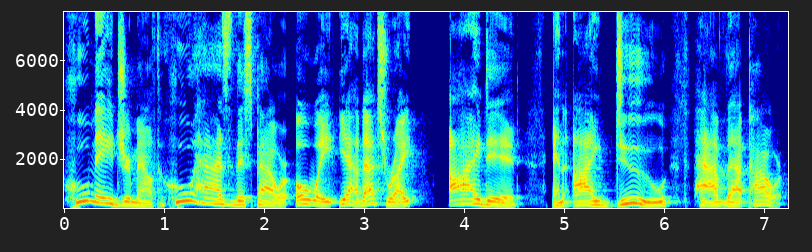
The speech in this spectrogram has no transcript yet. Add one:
who made your mouth? Who has this power? Oh, wait, yeah, that's right. I did. And I do have that power.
